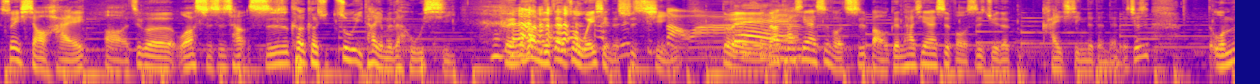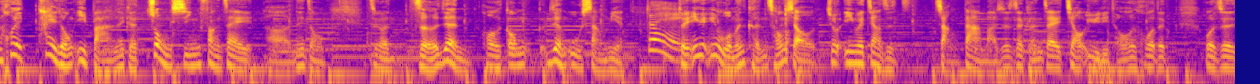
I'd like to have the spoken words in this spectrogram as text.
所以小孩啊，这个我要时时常时时刻刻去注意他有没有在呼吸，对，那他有没有在做危险的事情，对，那他现在是否吃饱，跟他现在是否是觉得开心的等等的，就是我们会太容易把那个重心放在啊那种这个责任或工任务上面，对，对，因为因为我们可能从小就因为这样子。长大嘛，就是在可能在教育里头，或者或者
